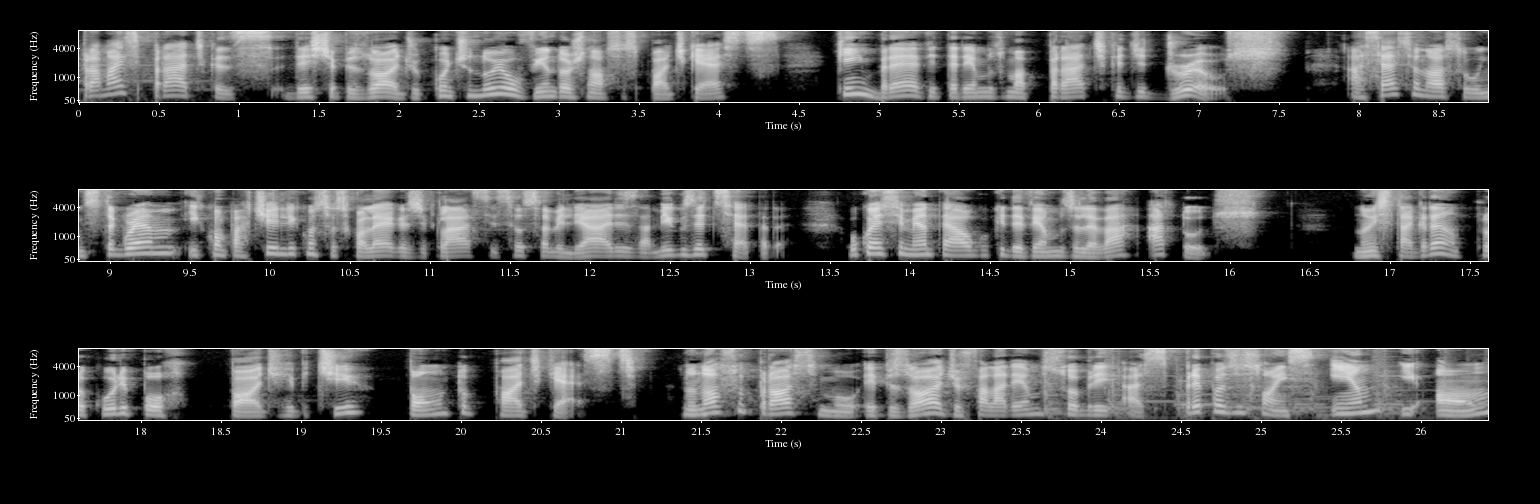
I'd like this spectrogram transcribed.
Para mais práticas deste episódio, continue ouvindo os nossos podcasts, que em breve teremos uma prática de drills. Acesse o nosso Instagram e compartilhe com seus colegas de classe, seus familiares, amigos, etc. O conhecimento é algo que devemos levar a todos. No Instagram, procure por podrepetir.podcast. No nosso próximo episódio, falaremos sobre as preposições in e on,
